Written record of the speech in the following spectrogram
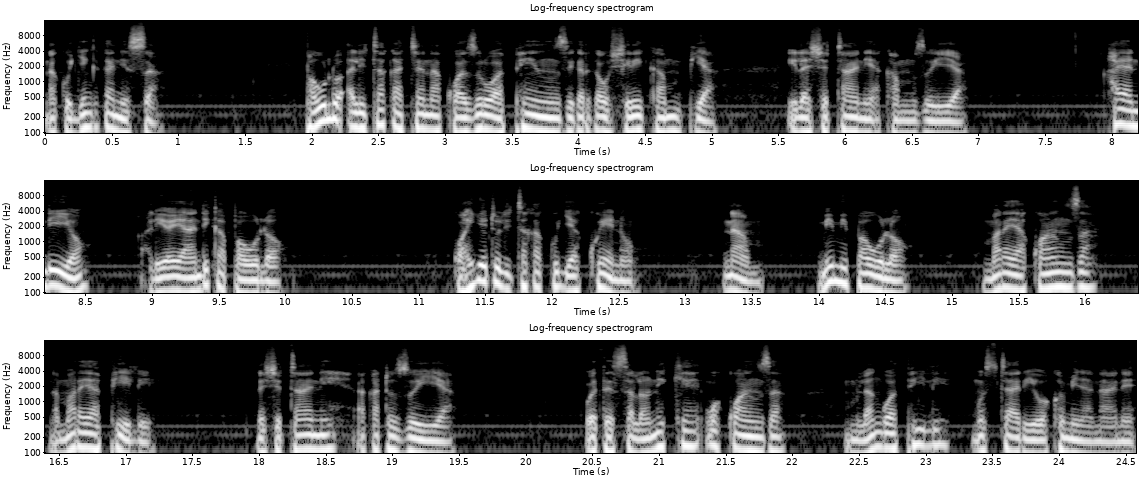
na kujenga kanisa. Paulo alitaka tena kuwazuru wapenzi katika ushirika mpya ila shetani akamzuia. Haya ndiyo aliyoyaandika paulo. Kwa hiyo tulitaka kuja kwenu. Nam mimi paulo mara ya kwanza na mara ya pili na shetani akatuzuia. Wathesalonike wa kwanza mlango wa pili mstari wa 18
